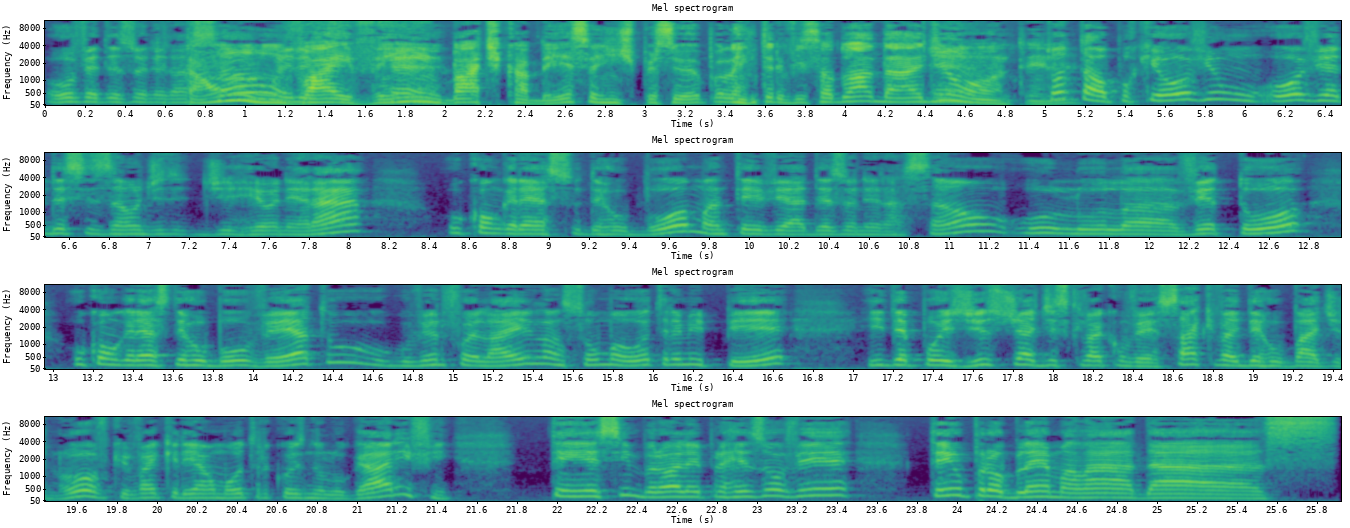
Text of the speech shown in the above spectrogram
houve a desoneração. Um ele, vai e vem, é, bate-cabeça, a gente percebeu pela entrevista do Haddad é, ontem. né? Total, porque houve, um, houve a decisão de, de reonerar, o Congresso derrubou, manteve a desoneração, o Lula vetou, o Congresso derrubou o veto, o governo foi lá e lançou uma outra MP e depois disso já disse que vai conversar, que vai derrubar de novo, que vai criar uma outra coisa no lugar, enfim. Tem esse embrolho aí para resolver. Tem o problema lá das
